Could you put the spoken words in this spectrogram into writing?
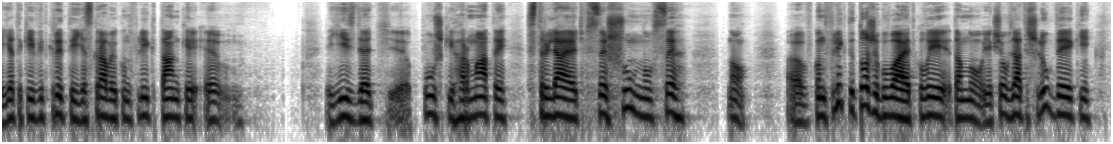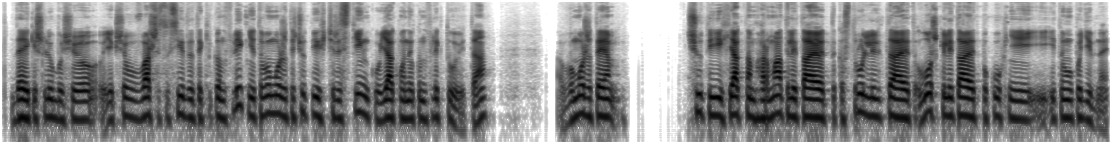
є такий відкритий яскравий конфлікт, танки е, їздять, е, пушки, гармати, стріляють, все шумно, все. ну, В конфлікти теж бувають, коли там, ну, якщо взяти шлюб деякі, деякі шлюби, що якщо ваші сусіди такі конфліктні, то ви можете чути їх через стінку, як вони конфліктують. Та? Ви можете чути їх, як там гармати літають, каструлі літають, ложки літають по кухні і тому подібне.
